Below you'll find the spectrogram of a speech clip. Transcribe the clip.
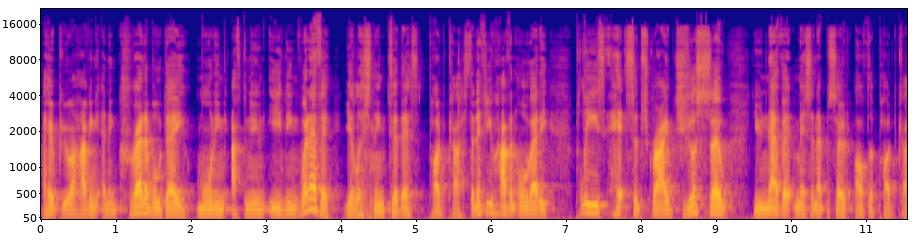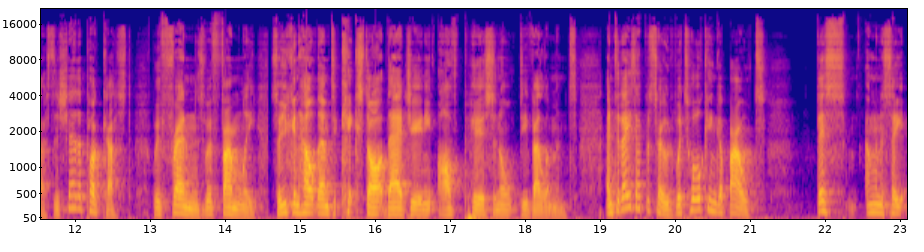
I hope you are having an incredible day, morning, afternoon, evening, whenever you're listening to this podcast. And if you haven't already, please hit subscribe just so you never miss an episode of the podcast and share the podcast with friends, with family, so you can help them to kickstart their journey of personal development. And today's episode, we're talking about this, I'm going to say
